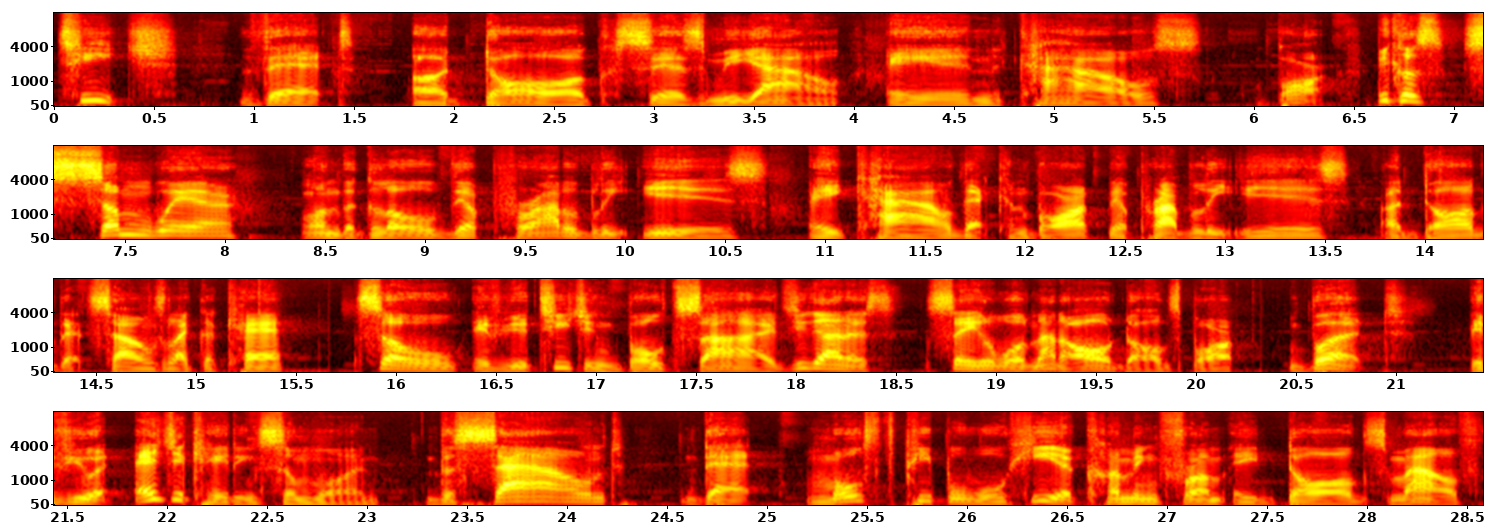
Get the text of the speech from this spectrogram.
teach that a dog says meow and cows bark because somewhere on the globe there probably is a cow that can bark. There probably is a dog that sounds like a cat. So if you're teaching both sides, you got to say, well, not all dogs bark, but if you are educating someone the sound that most people will hear coming from a dog's mouth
